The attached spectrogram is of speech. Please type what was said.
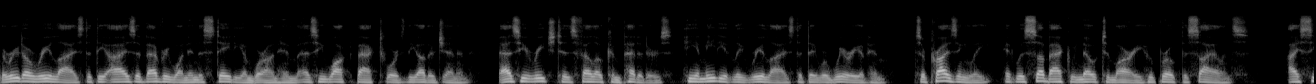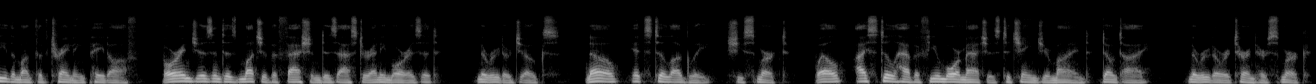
Naruto realized that the eyes of everyone in the stadium were on him as he walked back towards the other genin. As he reached his fellow competitors, he immediately realized that they were weary of him. Surprisingly, it was Sabaku no Temari who broke the silence. I see the month of training paid off. Orange isn't as much of a fashion disaster anymore is it? Naruto jokes. No, it's still ugly, she smirked. Well, I still have a few more matches to change your mind, don't I? Naruto returned her smirk.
